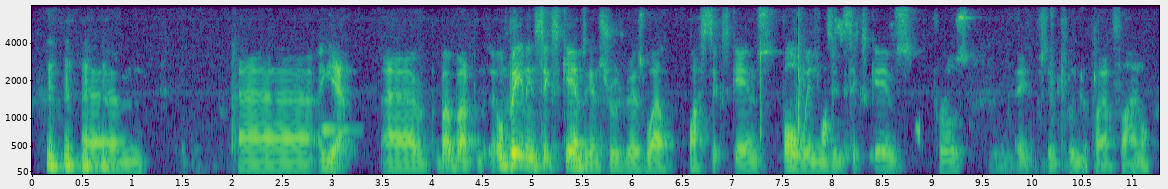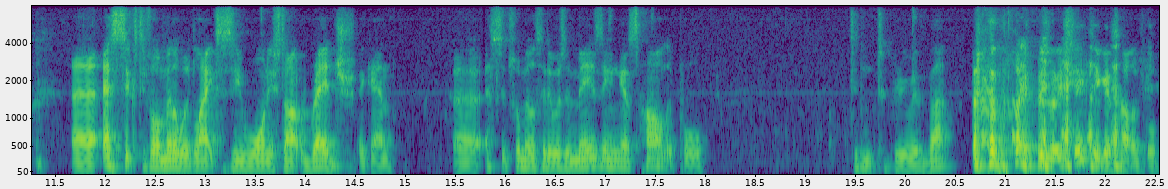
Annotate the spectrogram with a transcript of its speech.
um, uh, yeah. Uh, but, but unbeaten in six games against Shrewsbury as well. Last six games, four wins in six games for us, including the playoff final. Uh, S64 Miller would like to see Warney start Reg again. Uh, S64 Miller said it was amazing against Hartlepool. Didn't agree with that. I thought it was very shaky against Hartlepool.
